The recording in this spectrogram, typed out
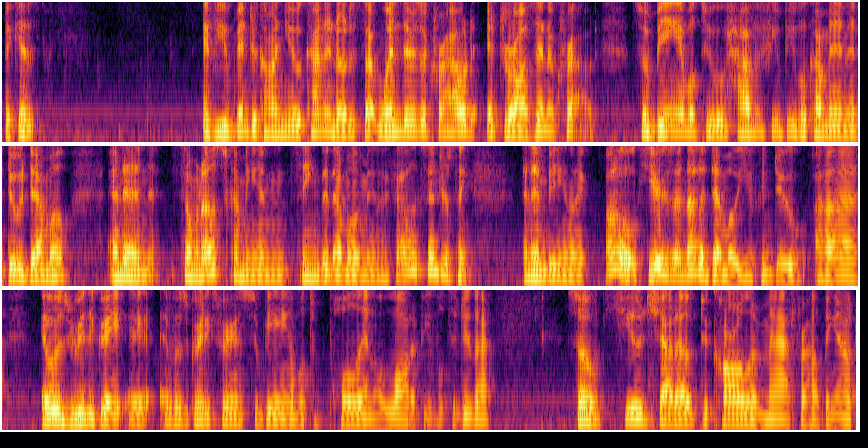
because if you've been to con, you kind of notice that when there's a crowd, it draws in a crowd. So being able to have a few people come in and do a demo, and then someone else coming in and seeing the demo and being like, "That looks interesting," and then being like, "Oh, here's another demo you can do." Uh, it was really great. It, it was a great experience to being able to pull in a lot of people to do that. So huge shout out to Carl and Matt for helping out.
